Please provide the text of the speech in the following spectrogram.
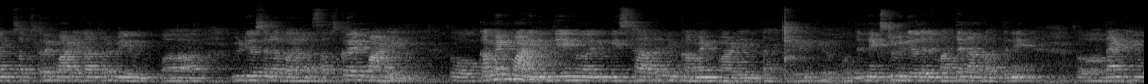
ನೀವು ಸಬ್ಸ್ಕ್ರೈಬ್ ಮಾಡಿಲ್ಲ ಅಂದರೆ ವೀಡಿಯೋಸ್ ಎಲ್ಲ ಬರಲ್ಲ. ಸಬ್ಸ್ಕ್ರೈಬ್ ಮಾಡಿ. ಸೊ ಕಮೆಂಟ್ ಮಾಡಿ. ನಿಮ್ದು ಏನು ನಿಮ್ಗೆ ಇಷ್ಟ ಆದರೆ ನೀವು ಕಮೆಂಟ್ ಮಾಡಿ ಅಂತ ಹೇಳಿ ಹೇಳ್ಬೋದು. ನೆಕ್ಸ್ಟ್ ವೀಡಿಯೋದಲ್ಲಿ ಮತ್ತೆ ನಾನು ಬರ್ತೀನಿ. ಸೊ ಥ್ಯಾಂಕ್ ಯು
